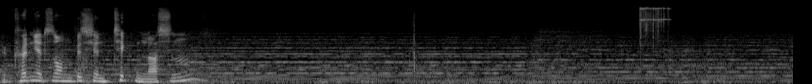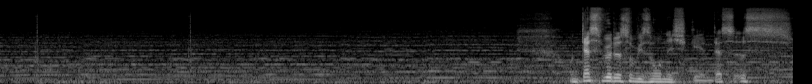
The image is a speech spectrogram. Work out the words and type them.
Wir können jetzt noch ein bisschen ticken lassen. Und das würde sowieso nicht gehen. Das ist...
